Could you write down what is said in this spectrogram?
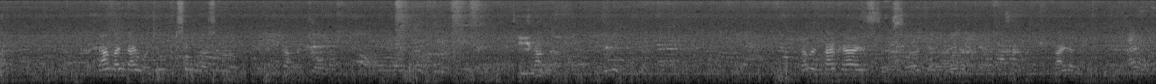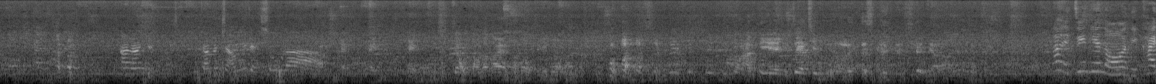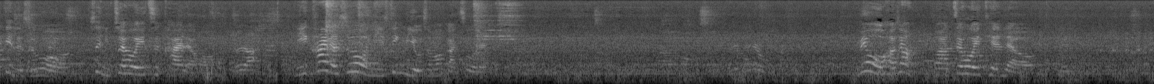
他们来我就送了送了，给他们做了。他们大概十十二点来的，来了。当然，他们早一点收了。叫我早上来，他说我今天过来。哇，爹，你这样欺负我了，那你今天哦，你开店的时候是你最后一次开了哦。对啊。你开的时候，你心里有什么感受呢？没有。没有，好像哇，最后一天了。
